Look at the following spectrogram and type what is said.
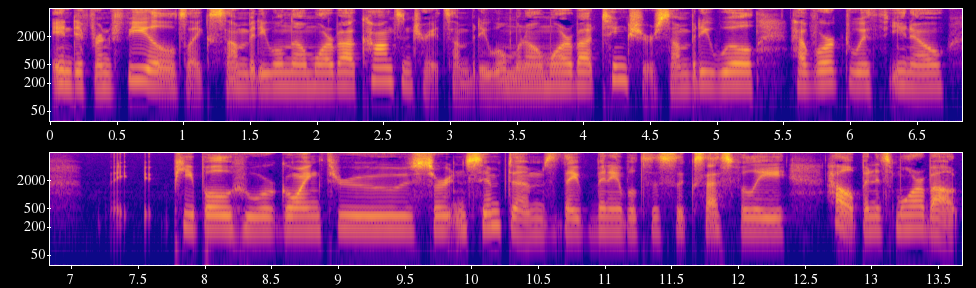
in different fields. Like somebody will know more about concentrate, somebody will know more about tincture, somebody will have worked with, you know, people who are going through certain symptoms they've been able to successfully help. And it's more about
